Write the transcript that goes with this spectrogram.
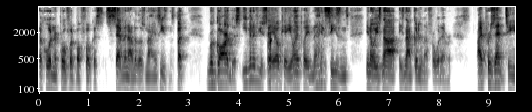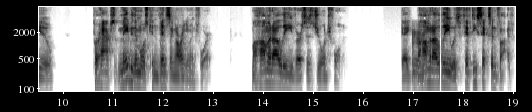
according to Pro Football Focus, seven out of those nine seasons. But regardless, even if you say, okay, he only played nine seasons, you know, he's not he's not good enough or whatever. I present to you perhaps maybe the most convincing argument for it. Muhammad Ali versus George Foreman. Okay. Mhm. Muhammad Ali was 56 and 5.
